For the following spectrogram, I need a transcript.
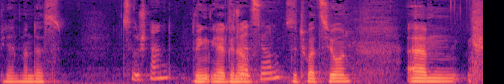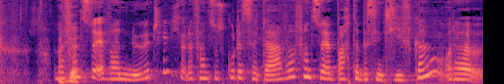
wie nennt man das? Zustand. Wegen, ja, genau. Situation? Situation. Ähm, Aber fandst du, er war nötig oder fandst du es gut, dass er da war? Fandst du, er brachte ein bisschen Tiefgang oder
